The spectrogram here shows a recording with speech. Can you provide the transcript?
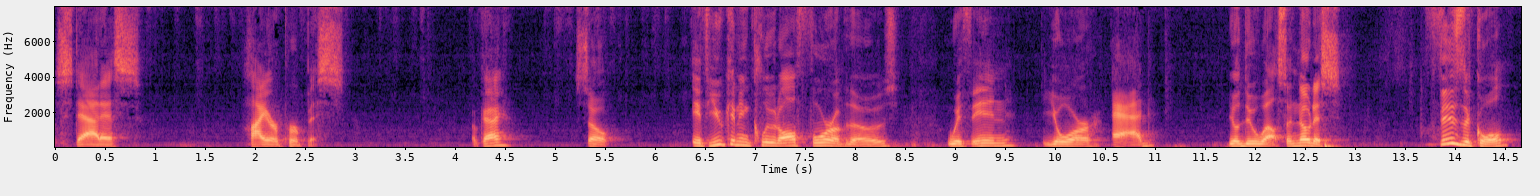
status, higher purpose. Okay? So if you can include all four of those within your ad, you'll do well. So notice physical,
